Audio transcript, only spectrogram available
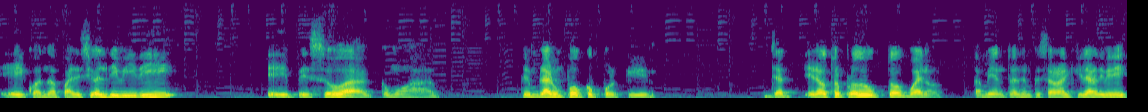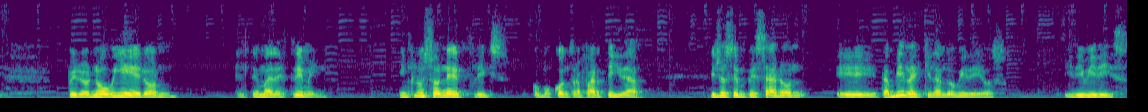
eh, cuando apareció el DVD eh, empezó a como a temblar un poco porque ya era otro producto, bueno, también entonces empezaron a alquilar DVD, pero no vieron el tema del streaming. Incluso Netflix, como contrapartida, ellos empezaron eh, también alquilando videos y DVDs.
